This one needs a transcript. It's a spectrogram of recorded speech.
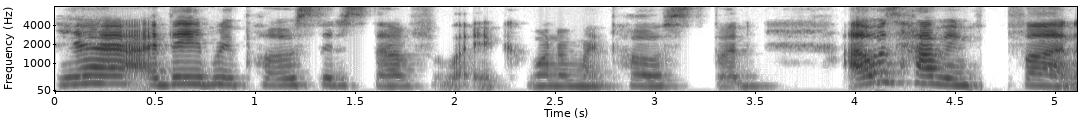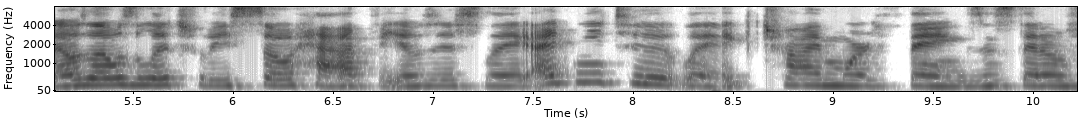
Yeah, they reposted stuff like one of my posts, but I was having fun. I was I was literally so happy. I was just like, I need to like try more things instead of,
